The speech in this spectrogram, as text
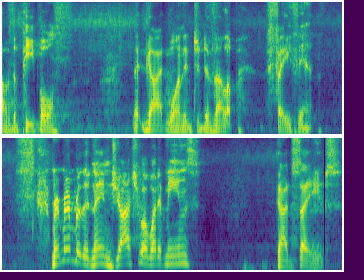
of the people that God wanted to develop faith in. Remember the name Joshua, what it means? God saves.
